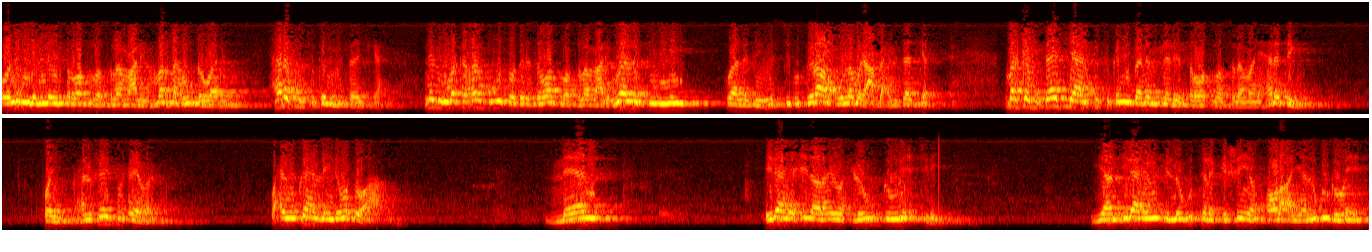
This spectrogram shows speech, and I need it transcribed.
oo nabiga laleeyay salawatulli waslamu caleyh marna ha u dhawaanin hana ku tukanin masaajidka nabigu marka rag buu u soo diray salawatulli waslamu aleyh waa la dumiyey waa la dumiyey masjidu biraal la magac masaajidkaas marka masaajidka aan ku tukanin baa nabiga laleeyay salawatulli waslamu aleyh hana tegin ayib maxalushaahidku muxuu marka waxaynu ka hadlaynay wuxuu ahaa meel ilaahay cid aan wax loogu gawrici jiray. Yaan ilaahay wixii loogu talagashan yahay xoola ayaan lagu gawrici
